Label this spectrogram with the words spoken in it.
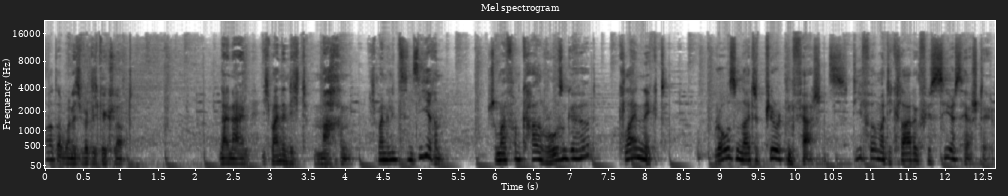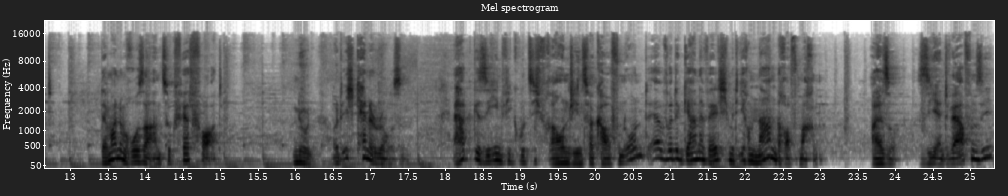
Hat aber nicht wirklich geklappt. Nein, nein, ich meine nicht machen. Ich meine lizenzieren. Schon mal von Carl Rosen gehört? Klein nickt. Rosen leitet Puritan Fashions, die Firma, die Kleidung für Sears herstellt. Der Mann im rosa Anzug fährt fort. Nun, und ich kenne Rosen. Er hat gesehen, wie gut sich Frauenjeans verkaufen und er würde gerne welche mit ihrem Namen drauf machen. Also, Sie entwerfen sie,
